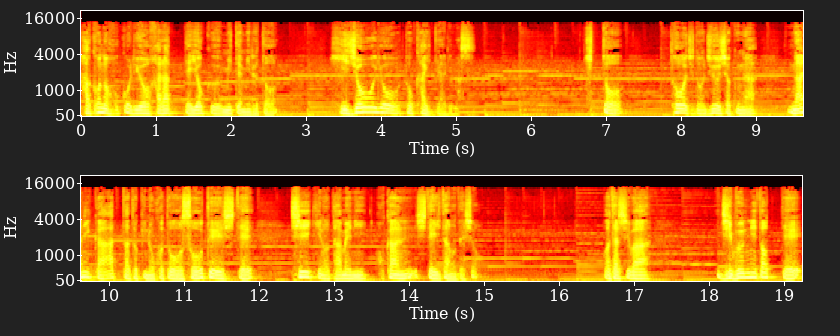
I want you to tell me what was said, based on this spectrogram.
箱の埃を払ってよく見てみると非常用と書いてあります。きっと当時の住職が何かあった時のことを想定して地域のために保管していたのでしょう。私は自分にとって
